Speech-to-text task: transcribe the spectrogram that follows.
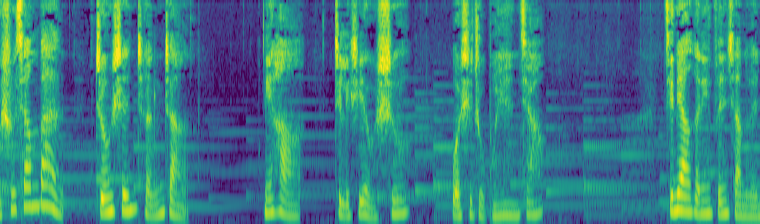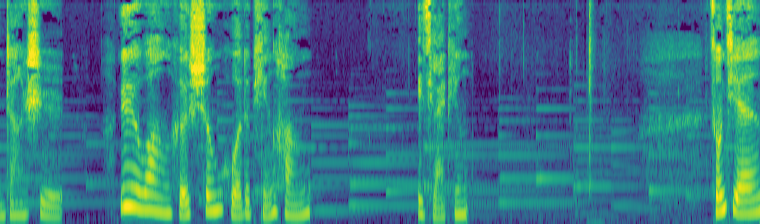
书相伴，终身成长。你好，这里是有书，我是主播燕娇。今天要和您分享的文章是《欲望和生活的平衡》，一起来听。从前，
